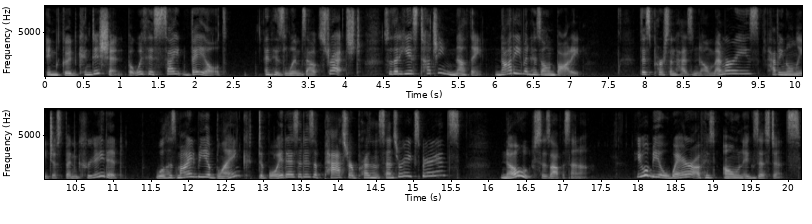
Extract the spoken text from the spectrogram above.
in good condition, but with his sight veiled, and his limbs outstretched, so that he is touching nothing, not even his own body. This person has no memories, having only just been created. Will his mind be a blank, devoid as it is of past or present sensory experience? No, says Avicenna. He will be aware of his own existence.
